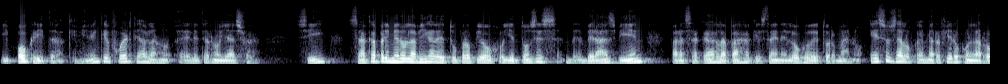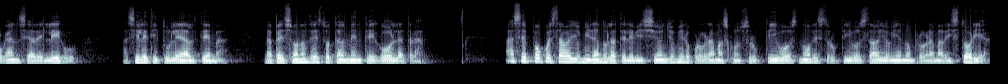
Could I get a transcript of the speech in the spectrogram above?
hipócrita, que miren qué fuerte habla el eterno Yahshua, ¿sí? Saca primero la viga de tu propio ojo y entonces verás bien para sacar la paja que está en el ojo de tu hermano. Eso es a lo que me refiero con la arrogancia del ego. Así le titulé al tema. La persona es totalmente ególatra. Hace poco estaba yo mirando la televisión, yo miro programas constructivos, no destructivos, estaba yo viendo un programa de historia.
